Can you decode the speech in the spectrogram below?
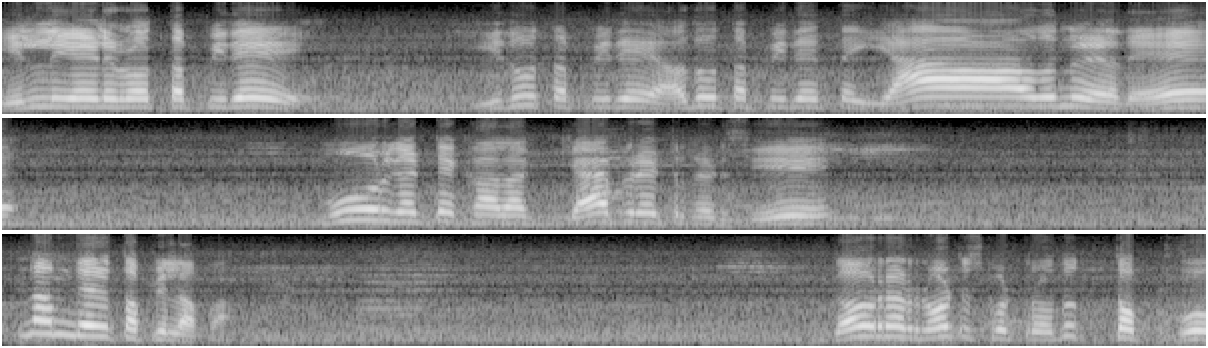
ಇಲ್ಲಿ ಹೇಳಿರೋ ತಪ್ಪಿದೆ. ಇದು ತಪ್ಪಿದೆ, ಅದು ತಪ್ಪಿದೆ ಅಂತ ಯಾವುದನ್ನು ಹೇಳದೆ? ಮೂರು ಗಂಟೆ ಕಾಲ ಕ್ಯಾಬಿನೆಟ್ ನಡೆಸಿ, ನಮ್ದೇನು ತಪ್ಪಿಲ್ಲಪ್ಪ. ಗವರ್ನರ್ ನೋಟಿಸ್ ಕೊಟ್ಟಿರೋದು ತಪ್ಪು.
